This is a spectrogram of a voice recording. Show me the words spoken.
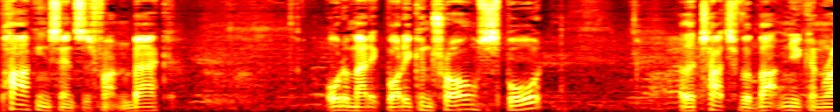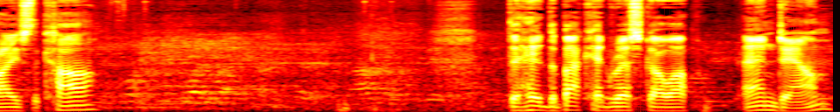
parking sensors front and back, automatic body control, sport. At the touch of a button, you can raise the car. The head, the back headrests go up and down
